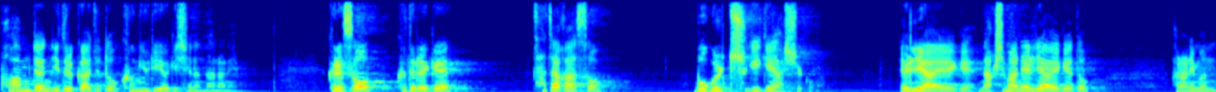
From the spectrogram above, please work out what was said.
포함된 이들까지도 긍휼히 여기시는 하나님. 그래서 그들에게 찾아가서 목을 축이게 하시고 엘리야에게 낙심한 엘리야에게도 하나님은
